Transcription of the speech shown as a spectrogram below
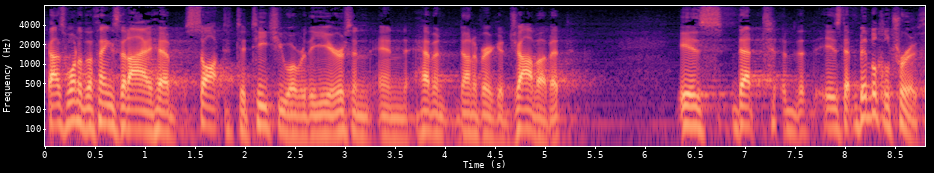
Guys, one of the things that I have sought to teach you over the years and, and haven't done a very good job of it is that, is that biblical truth,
